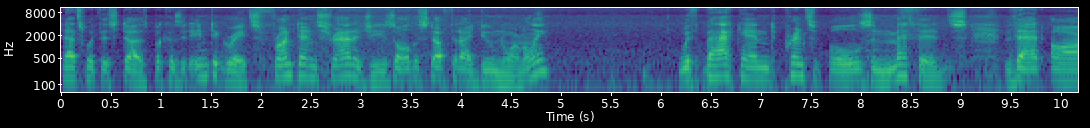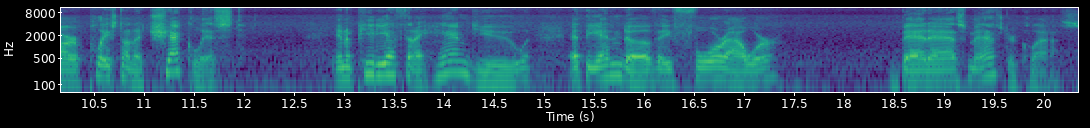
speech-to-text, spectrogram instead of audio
that's what this does because it integrates front-end strategies, all the stuff that I do normally, with back-end principles and methods that are placed on a checklist in a PDF that I hand you at the end of a four-hour badass masterclass.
